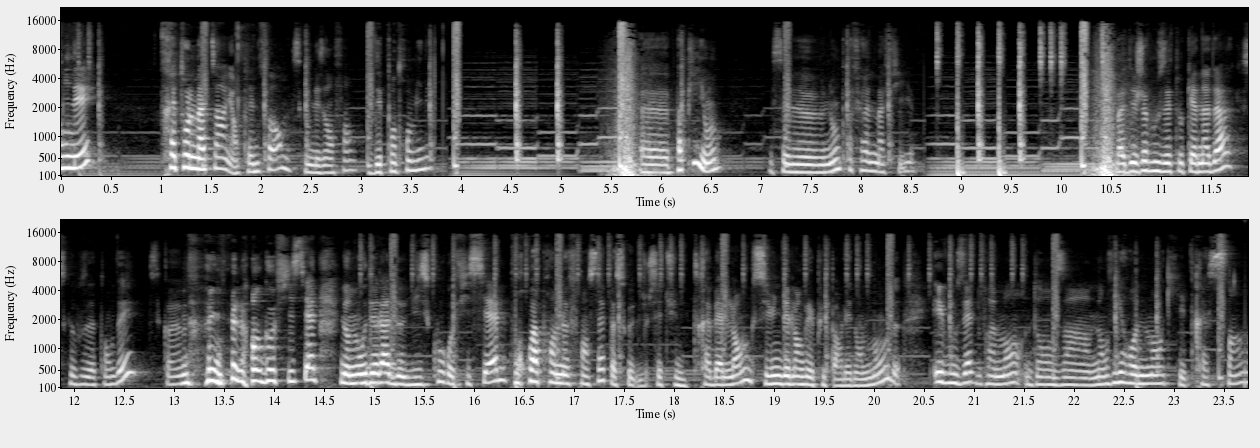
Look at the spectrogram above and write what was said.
miné très tôt le matin et en pleine forme, c'est comme les enfants, des miné euh, Papillon, c'est le nom préféré de ma fille. Bah déjà, vous êtes au Canada, qu'est-ce que vous attendez? Quand même une langue officielle. Non, mais au-delà de discours officiel, pourquoi apprendre le français? Parce que c'est une très belle langue, c'est une des langues les plus parlées dans le monde, et vous êtes vraiment dans un environnement qui est très sain,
